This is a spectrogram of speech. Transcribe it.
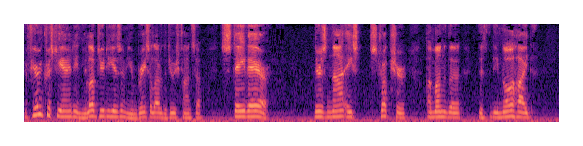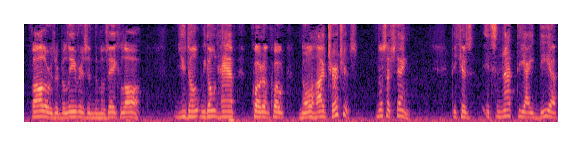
If you're in Christianity and you love Judaism, you embrace a lot of the Jewish concept, stay there. There's not a st structure among the, the, the Noahide followers or believers in the Mosaic law. You don't we don't have quote unquote Noahide churches. No such thing. Because it's not the idea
